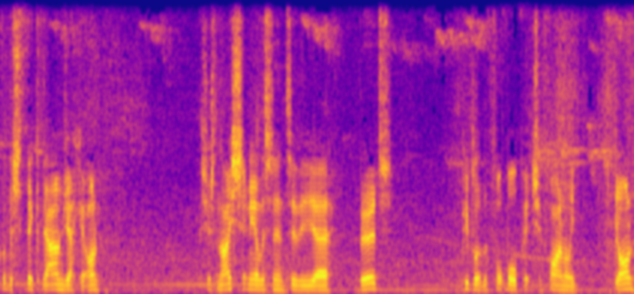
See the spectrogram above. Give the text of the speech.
Got this thick down jacket on. It's just nice sitting here listening to the uh, birds. People at the football pitch are finally gone.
